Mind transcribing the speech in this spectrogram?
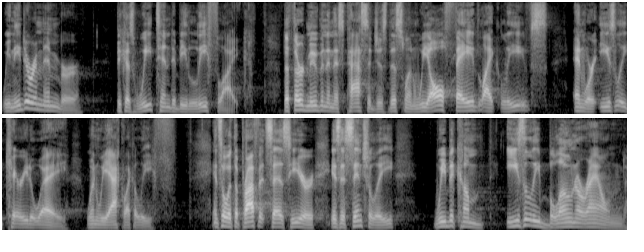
We need to remember because we tend to be leaf like. The third movement in this passage is this one We all fade like leaves, and we're easily carried away when we act like a leaf. And so, what the prophet says here is essentially we become easily blown around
